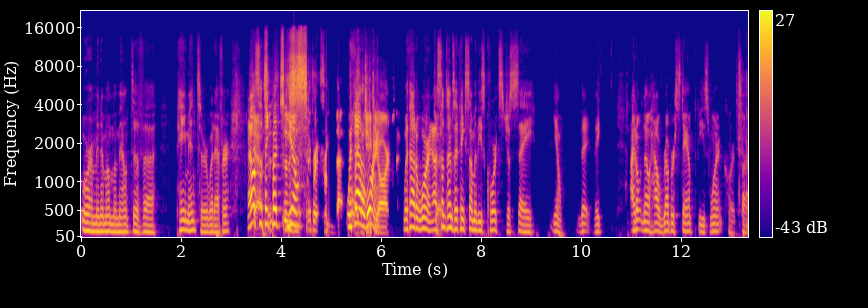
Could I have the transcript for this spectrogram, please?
or a minimum amount of uh, payment or whatever. I also yeah, think, so, but so you know, separate from that without like, a warrant. Without a warrant. Sometimes I think some of these courts just say, you know, they they I don't know how rubber stamped these warrant courts are.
